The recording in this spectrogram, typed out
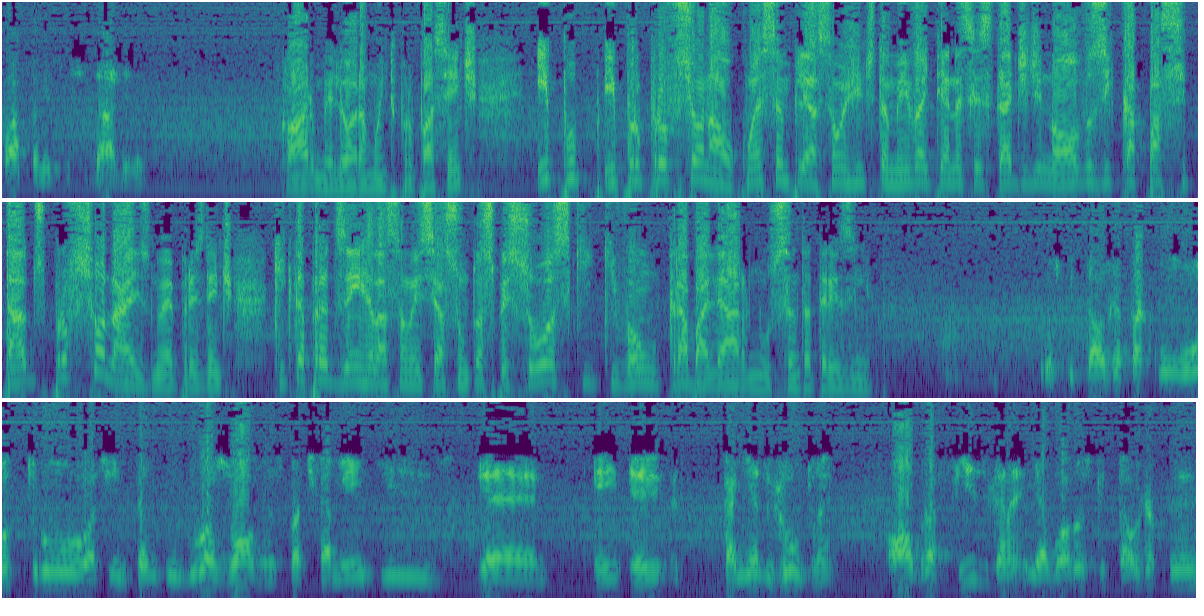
façam necessidade. Né? Claro, melhora muito para o paciente. E para o profissional, com essa ampliação a gente também vai ter a necessidade de novos e capacitados profissionais, não é, presidente? O que, que dá para dizer em relação a esse assunto? As pessoas que, que vão trabalhar no Santa Terezinha? o hospital já está com outro, assim, estamos com duas obras praticamente é, é, caminhando junto, né? A obra física, né? E agora o hospital já com,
